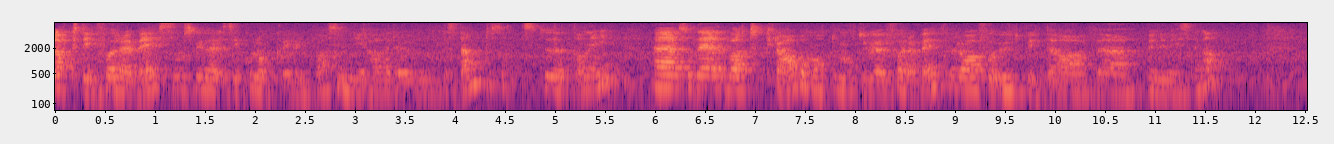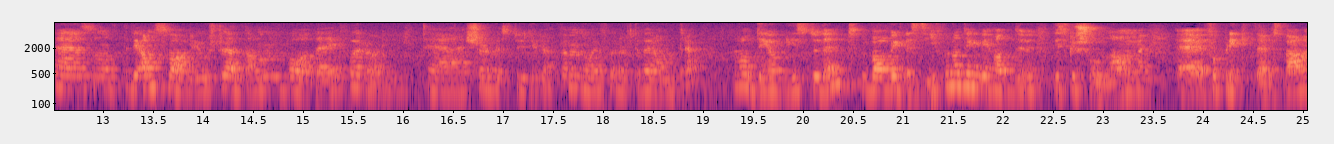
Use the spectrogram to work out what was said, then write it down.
lagt inn forarbeid som skal gjøres i kollokviegruppa som vi har bestemt og satt studentene i. Eh, så det var et krav om at du måtte gjøre forarbeid for å få utbytte av eh, undervisninga. Eh, sånn at vi ansvarliggjorde studentene både i forhold til selve studieløpet, men også i forhold til hverandre. Ja, det å bli student, hva vil det si for noe? Vi hadde diskusjoner om forpliktelser,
